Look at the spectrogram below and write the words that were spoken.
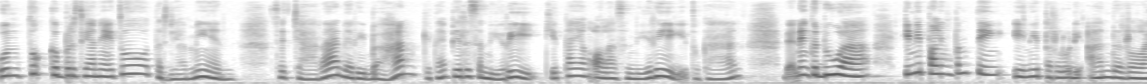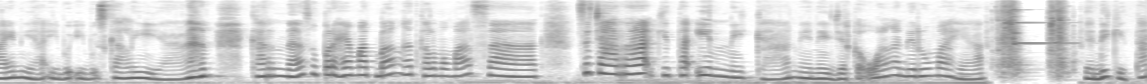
untuk kebersihannya itu terjamin. Secara dari bahan kita pilih sendiri. Kita yang olah sendiri gitu kan. Dan yang kedua ini paling penting. Ini perlu di underline ya ibu-ibu sekalian. Karena super hemat banget kalau memasak. Secara kita ini kan manajer keuangan di rumah ya jadi kita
